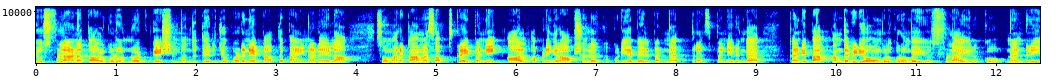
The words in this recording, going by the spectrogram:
யூஸ்ஃபுல்லான தாள்களும் நோட்டிஃபிகேஷன் வந்து தெரிஞ்சு உடனே பார்த்து பயனடையலாம். ஸோ மறக்காமல் சப்ஸ்கிரைப் பண்ணி ஆல் அப்படிங்கிற ஆப்ஷனில் இருக்கக்கூடிய பெல் பட்டனை ப்ரெஸ் பண்ணிடுங்க கண்டிப்பாக அந்த வீடியோவும் உங்களுக்கு ரொம்ப யூஸ்ஃபுல்லாக இருக்கும். நன்றி.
